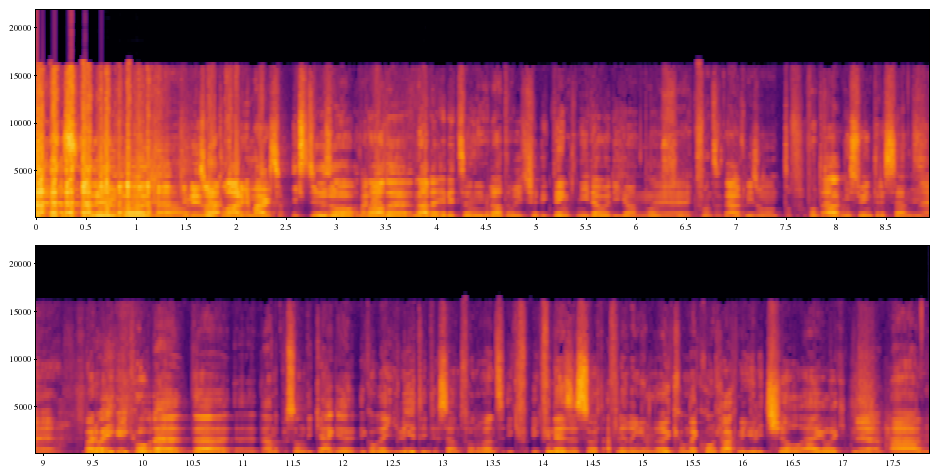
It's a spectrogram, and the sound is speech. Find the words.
Stel je voor. Ik heb die zo Ja. klaargemaakt. Ik stuur zo Wanneer? na de, na de edit een- inderdaad een berichtje. Ik denk niet dat we die gaan posten. Nee, ik vond het eigenlijk niet zo'n tof. Ik vond het eigenlijk niet zo interessant. Nee. By the way, ik, ik hoop dat, dat aan de persoon die kijken, ik hoop dat jullie het interessant vonden. Want ik, ik vind deze soort afleveringen leuk, omdat ik gewoon graag met jullie chill eigenlijk. Ja. Ehm,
